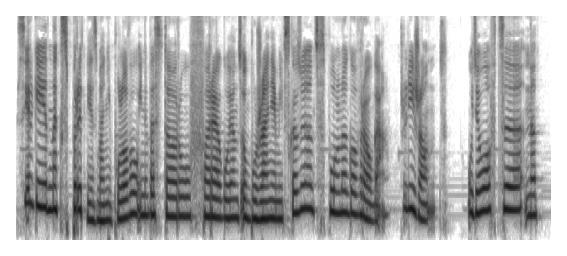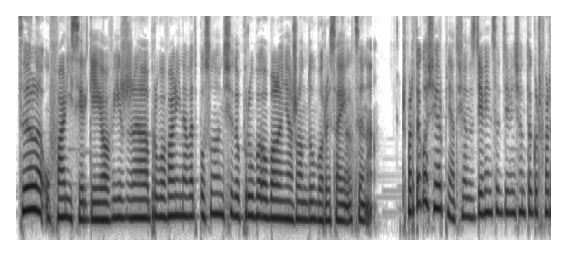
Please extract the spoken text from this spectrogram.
Siergiej jednak sprytnie zmanipulował inwestorów, reagując oburzeniem i wskazując wspólnego wroga, czyli rząd. Udziałowcy na tyle ufali Siergiejowi, że próbowali nawet posunąć się do próby obalenia rządu Borysa Jelcyna. 4 sierpnia 1994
